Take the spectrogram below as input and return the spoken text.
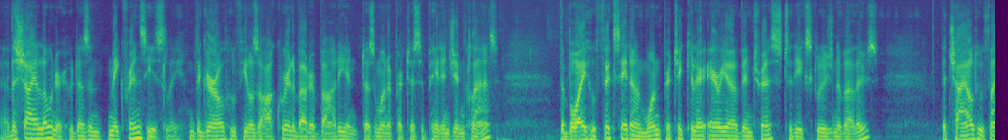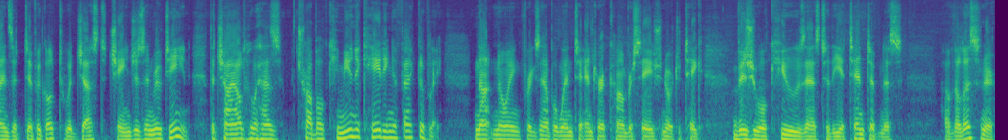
Uh, the shy loner who doesn't make friends easily, the girl who feels awkward about her body and doesn't want to participate in gym class, the boy who fixates on one particular area of interest to the exclusion of others, the child who finds it difficult to adjust to changes in routine, the child who has trouble communicating effectively, not knowing, for example, when to enter a conversation or to take visual cues as to the attentiveness of the listener.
